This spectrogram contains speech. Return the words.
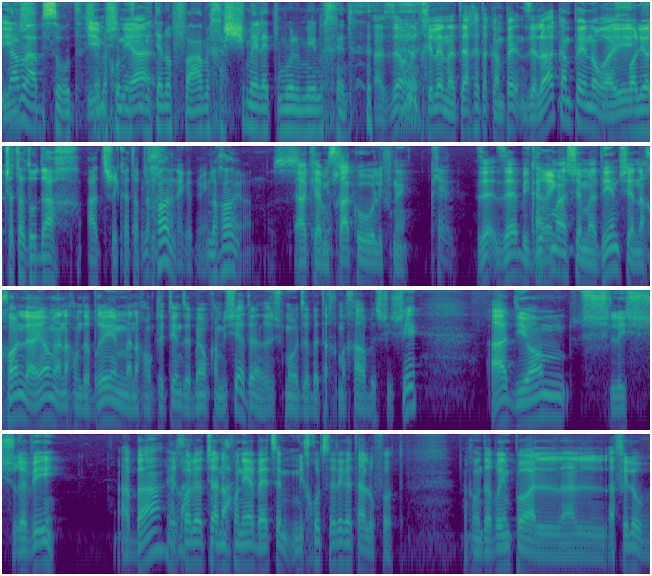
למה האבסורד? שאנחנו ניתן הופעה מחשמלת מול מינכן. אז זהו, נתחיל לנתח את הקמפיין. זה לא היה קמפיין נוראי. יכול להיות שאתה תודח עד שריקת הפתיחה נגד מינכן. נכון, נכון. כי המשחק הוא לפני. כן. זה, זה בדיוק כרגע. מה שמדהים, שנכון להיום, אנחנו מדברים, אנחנו מקליטים את זה ביום חמישי, אתם תשמעו את זה בטח מחר בשישי, עד יום שליש, רביעי הבא, הבא יכול להיות שאנחנו הבא. נהיה בעצם מחוץ לליגת האלופות. אנחנו מדברים פה על, על אפילו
